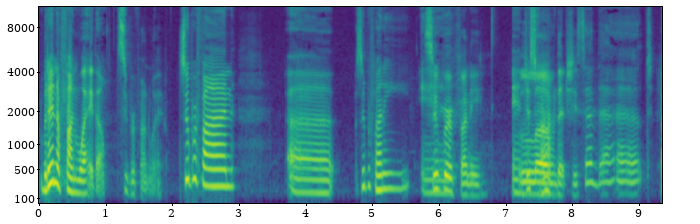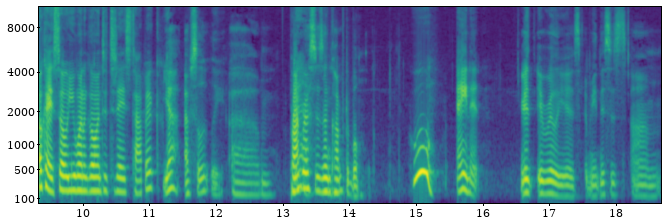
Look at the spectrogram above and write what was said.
but in a fun way though. Super fun way. Super fun, uh, super funny, and, Super funny. and just Love fun. that she said that. Okay, so you want to go into today's topic? Yeah, absolutely. Um, progress is uncomfortable. Whew, ain't it? It it really is. I mean, this is um,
